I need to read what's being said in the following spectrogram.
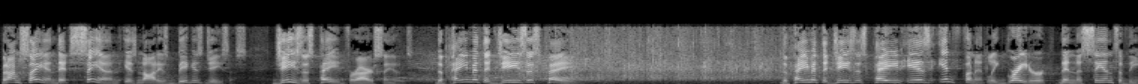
But I'm saying that sin is not as big as Jesus. Jesus paid for our sins. The payment that Jesus paid, the payment that Jesus paid is infinitely greater than the sins of the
